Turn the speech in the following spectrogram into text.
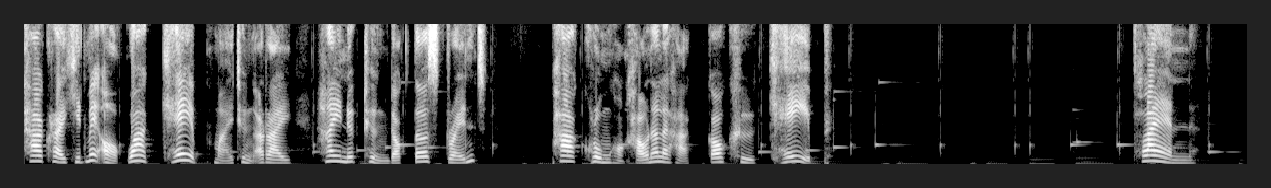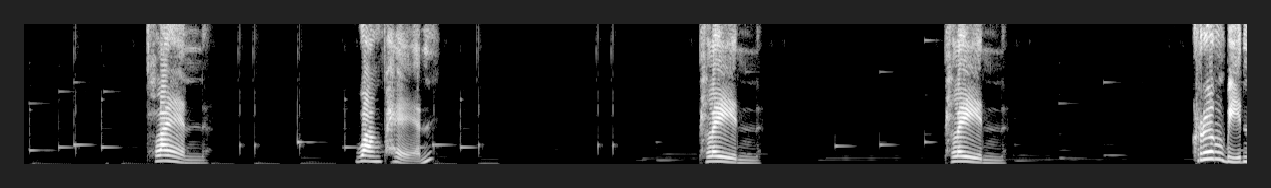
ถ้าใครคิดไม่ออกว่า cape หมายถึงอะไร ให้นึกถึงด็อกเตอร์สเตรนจ์ผ้าคลุมของเขานั่นแหละค่ะ ก็คือ cape plan plan วางแผน plane plane เครื่องบิน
